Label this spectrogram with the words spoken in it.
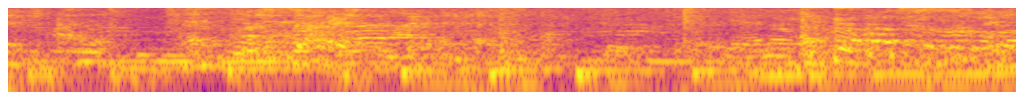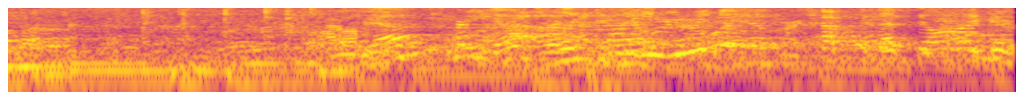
Yeah, pretty dope. At least. That's the only can.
